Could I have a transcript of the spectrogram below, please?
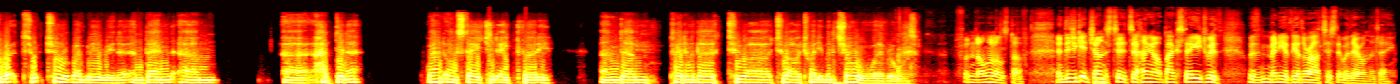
to, to, to Wembley Arena, and then um, uh, had dinner, went on stage at 8.30 and um, played another two hour, two hour, 20 minute show or whatever it was. Phenomenal stuff. And did you get a chance to, to hang out backstage with, with many of the other artists that were there on the day?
